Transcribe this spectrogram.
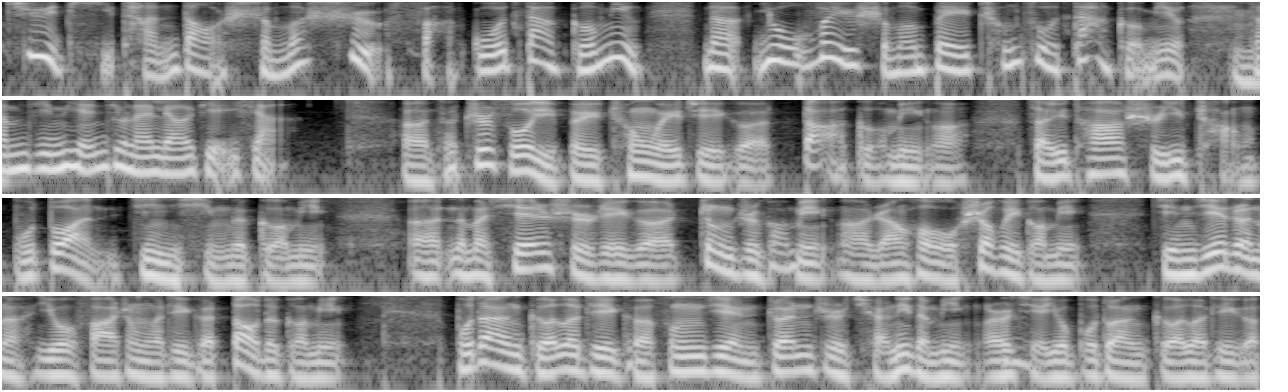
具体谈到什么是法国大革命，那又为什么被称作大革命？咱们今天就来了解一下。啊，它之所以被称为这个大革命啊，在于它是一场不断进行的革命。呃，那么先是这个政治革命啊，然后社会革命，紧接着呢又发生了这个道德革命，不但革了这个封建专制权力的命，而且又不断革了这个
